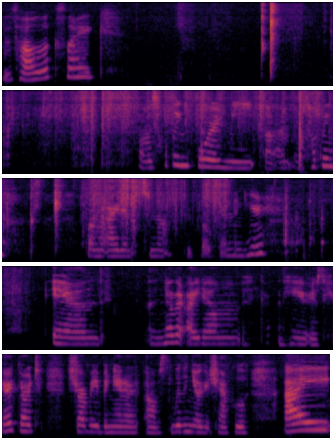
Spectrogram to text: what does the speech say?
This is how it looks like I was hoping for me, um, I was hoping for my items to not be broken in here. And another item here is Hairgurt Strawberry Banana um, Smoothing Yogurt Shampoo. I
